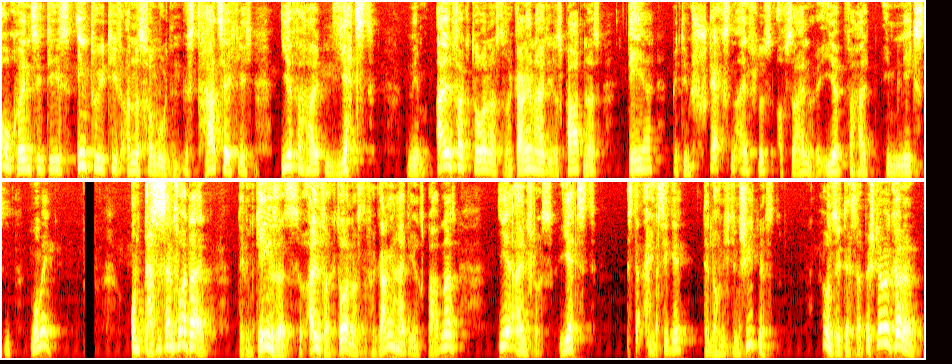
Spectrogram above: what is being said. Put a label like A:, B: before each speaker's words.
A: Auch wenn Sie dies intuitiv anders vermuten, ist tatsächlich Ihr Verhalten jetzt neben allen Faktoren aus der Vergangenheit Ihres Partners der mit dem stärksten Einfluss auf sein oder Ihr Verhalten im nächsten Moment. Und das ist ein Vorteil, denn im Gegensatz zu allen Faktoren aus der Vergangenheit Ihres Partners, Ihr Einfluss jetzt ist der einzige, der noch nicht entschieden ist und Sie deshalb bestimmen können.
